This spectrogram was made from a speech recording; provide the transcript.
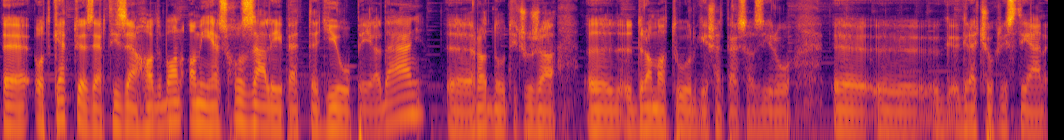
ö, ott 2016-ban, amihez hozzálépett egy jó példány, ö, Radnóti Csuzsa ö, dramaturg, és hát persze az író Grecsó Krisztián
